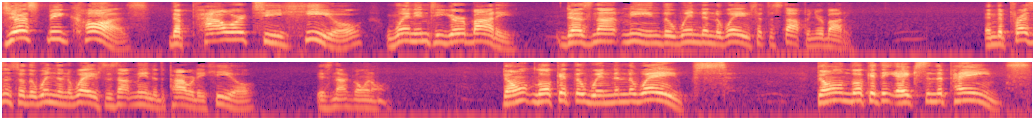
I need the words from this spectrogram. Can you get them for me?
Just because the power to heal went into your body does not mean the wind and the waves have to stop in your body. And the presence of the wind and the waves does not mean that the power to heal is not going on. Don't look at the wind and the waves. Don't look at the aches and the pains.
